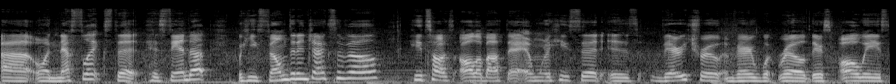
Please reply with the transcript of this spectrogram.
uh, on Netflix, that his stand up where he filmed it in Jacksonville he talks all about that. And what he said is very true and very real. There's always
